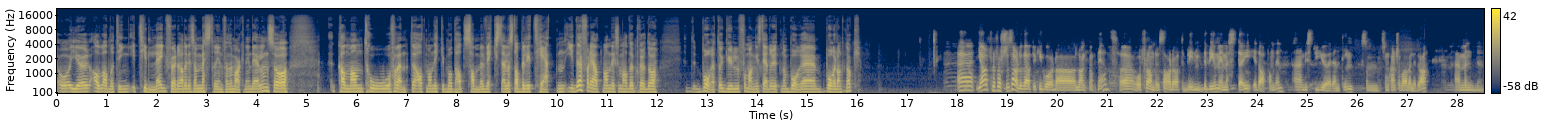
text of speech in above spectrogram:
og gjøre alle andre ting i tillegg, før dere hadde liksom mestret influencer marketing-delen, så kan man tro og forvente at man ikke på en måte hatt samme vekst eller stabiliteten i det, fordi at man liksom hadde prøvd å bore etter gull for mange steder uten å bore, bore langt nok? Uh, ja, for det første så har du det at du ikke går da langt nok ned. Uh, og for det andre så har du at det blir, det blir jo mye mer støy i dataen din uh, hvis du gjør en ting som, som kanskje var veldig bra. men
